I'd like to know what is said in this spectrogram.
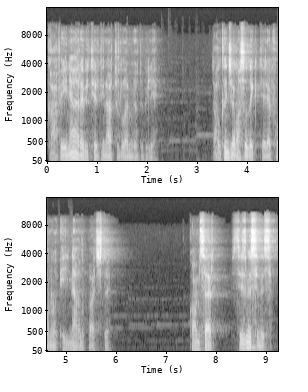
Kahveyi ne ara bitirdiğini hatırlamıyordu bile. Dalgınca masadaki telefonu eline alıp açtı. Komiser, siz misiniz?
